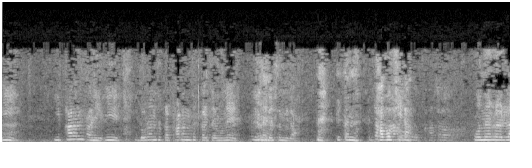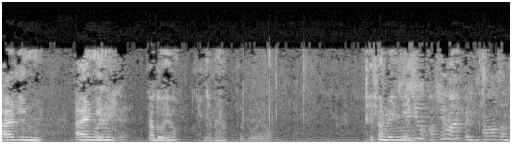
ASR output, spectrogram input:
이, 이 파란, 아니, 이 노란 색깔, 파란 색깔 때문에 이렇게 됐습니다. 네, 일단 가봅시다. 오늘은 라임, 라임이, 나도예요? 괜찮아요? 저도예요. 최시원이 같이 하니까 이상하잖아.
